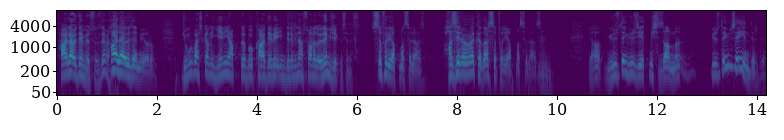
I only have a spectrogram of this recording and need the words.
Hala ödemiyorsunuz değil mi? Hala ödemiyorum. Cumhurbaşkanı yeni yaptığı bu KDV indiriminden sonra da ödemeyecek misiniz? Sıfır yapması lazım. Haziran'a kadar sıfır yapması lazım. Hmm. Ya yüzde 170 zammı yüzde 100'e indirdi.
